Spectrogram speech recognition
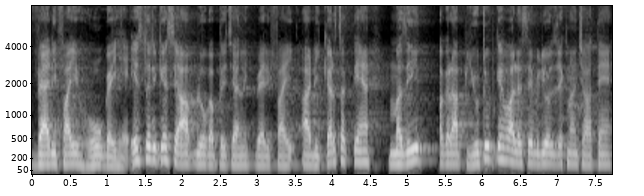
वेरीफाई हो गई है। इस तरीके से आप लोग अपने चैनल की वेरीफाई आईडी कर सकते हैं। मज़ीद अगर आप यूट्यूब के हवाले से वीडियोज़ देखना चाहते हैं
